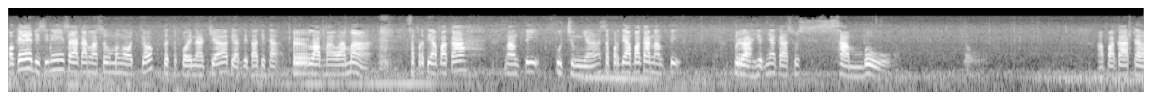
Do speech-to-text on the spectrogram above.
Oke, di sini saya akan langsung mengocok ke the point aja biar kita tidak berlama-lama. Seperti apakah nanti ujungnya, seperti apakah nanti berakhirnya kasus Sambo. Apakah ada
